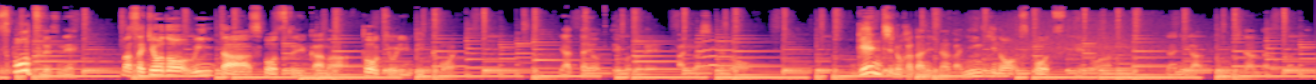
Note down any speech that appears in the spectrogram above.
スポーツですね。まあ、先ほどウィンタースポーツというか、まあ、冬季オリンピックもやったよっていうことでありましたけど、現地の方になんか人気のスポーツっていうのは何が人気なんだろうかっていう。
